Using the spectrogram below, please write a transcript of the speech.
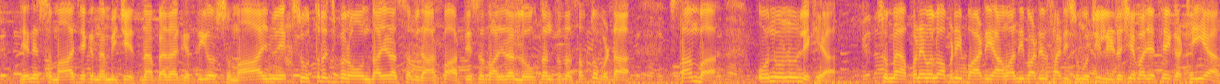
ਜਿਹਨੇ ਸਮਾਜ 'ਚ ਇੱਕ ਨਵੀਂ ਚੇਤਨਾ ਪੈਦਾ ਕੀਤੀ, ਉਹ ਸਮਾਜ ਨੂੰ ਇੱਕ ਸੂਤਰ 'ਚ ਪਰੋਣ ਦਾ ਜਿਹੜਾ ਸੰਵਿਧਾਨ, ਭਾਰਤੀ ਸੰਵਿਧਾਨ, ਜਿਹੜਾ ਲੋਕਤੰਤਰ ਦਾ ਸਭ ਤੋਂ ਵੱਡਾ ਸਤੰਭ ਆ, ਉਹਨੂੰ ਉਹਨੂੰ ਲਿਖਿਆ। ਸੋ ਮੈਂ ਆਪਣੇ ਵੱਲੋਂ ਆਪਣੀ ਪਾਰਟੀ, ਆਮ ਆਦਮੀ ਪਾਰਟੀ, ਸਾਡੀ ਸਮੁੱਚੀ ਲੀਡਰਸ਼ਿਪ ਅੱਜ ਇੱਥੇ ਇਕੱਠੀ ਆ।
